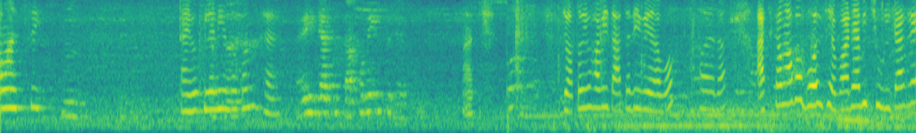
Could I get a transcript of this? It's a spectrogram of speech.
ও আসছি। টাইমে খুলে নিয়ে দোকান হ্যাঁ। এই যাচ্ছি চা করেই আচ্ছা। যতই ভাবি তাড়াতাড়ি বেরাবো হয় না। আজকে আমাকে বলছে মানে আমি চুলটাকে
